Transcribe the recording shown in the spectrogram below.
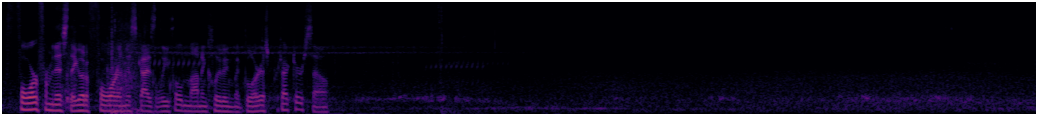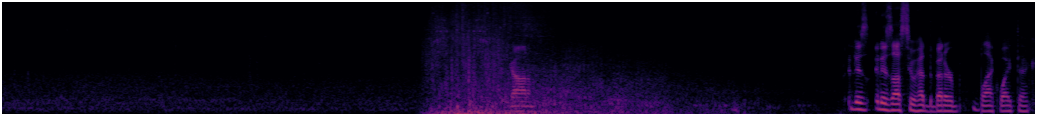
four from this, they go to four, and this guy's lethal, not including the Glorious Protector, so... Got him. It is it is us who had the better black white deck.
